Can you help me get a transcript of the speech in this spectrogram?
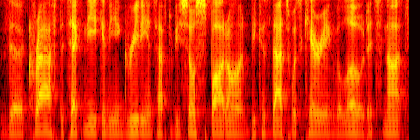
the craft, the technique and the ingredients have to be so spot on because that's what's carrying the load. It's not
